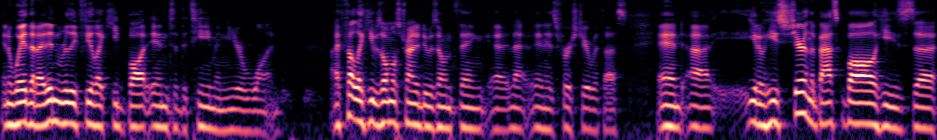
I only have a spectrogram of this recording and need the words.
in a way that I didn't really feel like he'd bought into the team in year one. I felt like he was almost trying to do his own thing uh, in that in his first year with us, and uh, you know he's sharing the basketball. He's uh,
